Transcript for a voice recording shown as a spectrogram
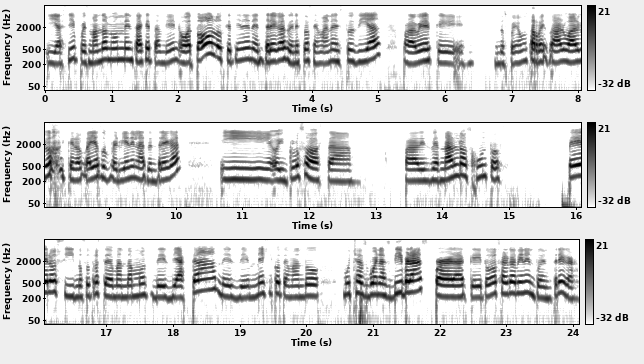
y así, pues mándame un mensaje también. O a todos los que tienen entregas en esta semana, estos días, para ver que nos ponemos a rezar o algo, que nos vaya súper bien en las entregas. Y, o incluso hasta para desvernarlos juntos. Pero si nosotros te mandamos desde acá, desde México, te mando muchas buenas vibras para que todo salga bien en tu entrega.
